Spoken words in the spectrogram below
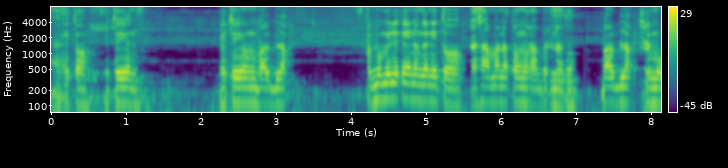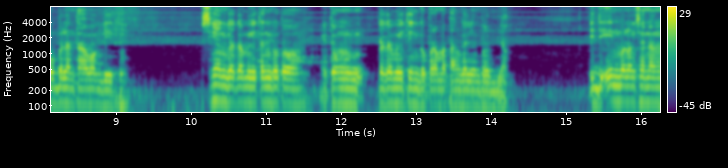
ah, ito, ito yun. Ito yung valve block. Pag bumili kayo ng ganito, kasama na tong rubber na to. Valve block removal ang tawag dito. Kasi yan, gagamitan ko to. Itong gagamitin ko para matanggal yung valve block. Idiin mo lang siya ng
